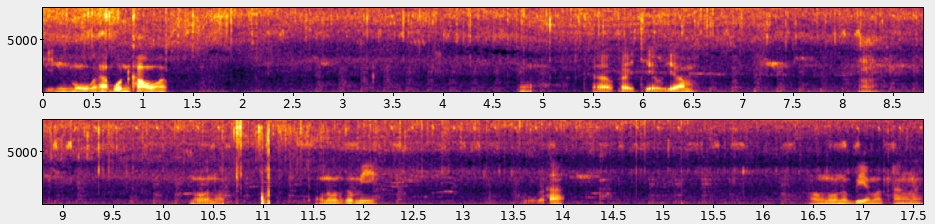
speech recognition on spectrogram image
กินหมูกระทะบนเขาครับอืมข้าวไข่เจียวยำโน่นครับทางโน้นก็มีหมูกระทะห้องโน้นเอาเบียร์มาตั้งนะ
